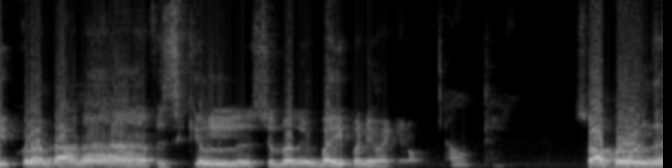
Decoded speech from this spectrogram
ஈக்குவலண்டான ஃபிசிக்கல் சில்வரையும் பை பண்ணி வைக்கணும். ஓகே ஸோ அப்போ வந்து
